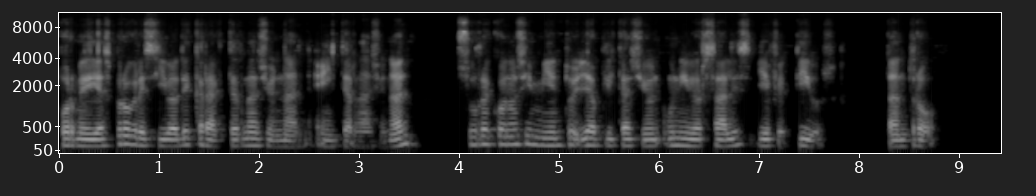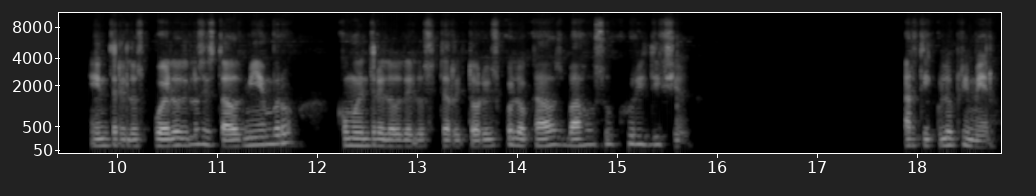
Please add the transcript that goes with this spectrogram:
por medidas progresivas de carácter nacional e internacional, su reconocimiento y aplicación universales y efectivos, tanto entre los pueblos de los Estados miembros como entre los de los territorios colocados bajo su jurisdicción. Artículo primero.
